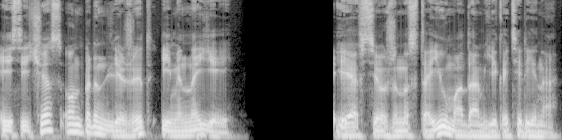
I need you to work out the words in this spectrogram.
и сейчас он принадлежит именно ей. «Я все же настаю, мадам Екатерина».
